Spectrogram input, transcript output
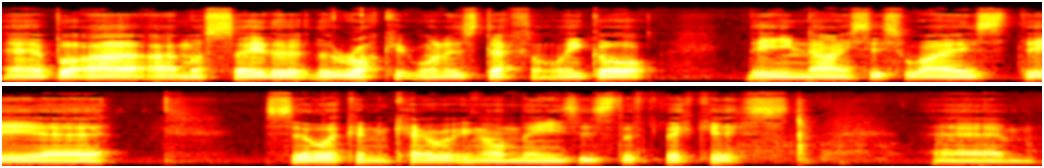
Uh, but I, I, must say that the Rocket one has definitely got the nicest wires. The uh, silicon coating on these is the thickest. Um,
